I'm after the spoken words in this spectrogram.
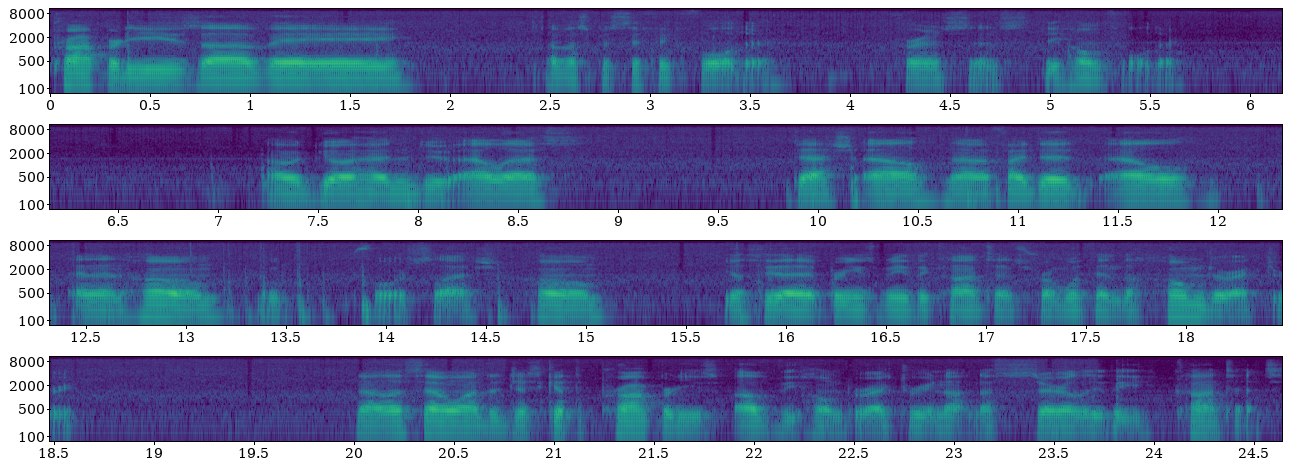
properties of a of a specific folder. For instance, the home folder. I would go ahead and do ls dash l. Now, if I did l and then home oops, forward slash home, you'll see that it brings me the contents from within the home directory. Now let's say I wanted to just get the properties of the home directory, not necessarily the contents.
